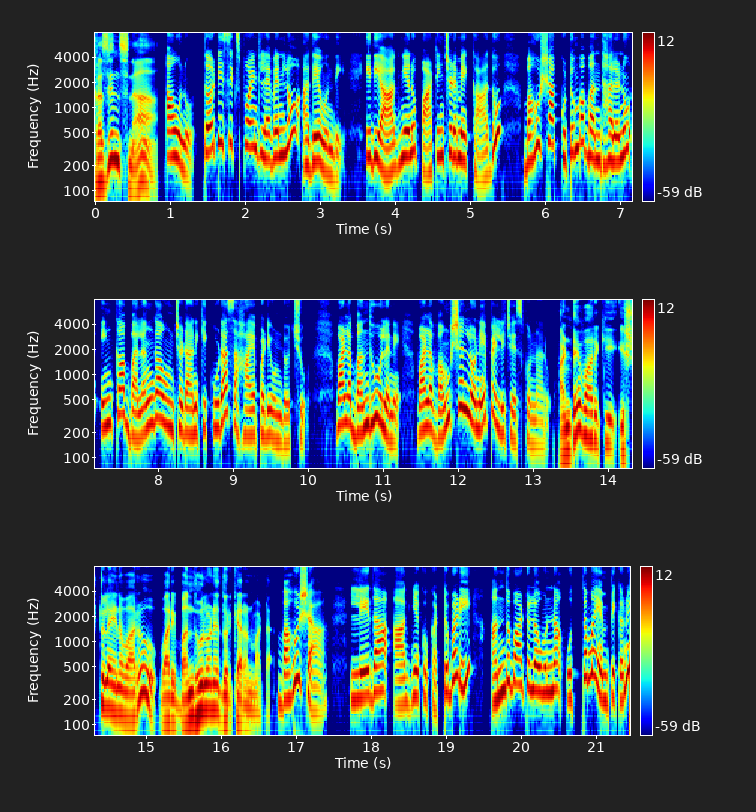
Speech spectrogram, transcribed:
కజిన్స్నా? అవును థర్టీ సిక్స్ పాయింట్ లెవెన్లో అదే ఉంది. ఇది ఆజ్ఞను పాటించడమే కాదు బహుశా కుటుంబ బంధాలను ఇంకా బలంగా ఉంచడానికి కూడా సహాయపడి ఉండొచ్చు. వాళ్ళ బంధువులనే వాళ్ళ వంశంలోనే పెళ్ళి చేసుకున్నారు. అంటే వారికి ఇష్టులైన వారు వారి బంధువులోనే దొరికారన్నమాట. బహుశా లేదా ఆజ్ఞకు కట్టుబడి అందుబాటులో ఉన్న ఉత్తమ ఎంపికను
